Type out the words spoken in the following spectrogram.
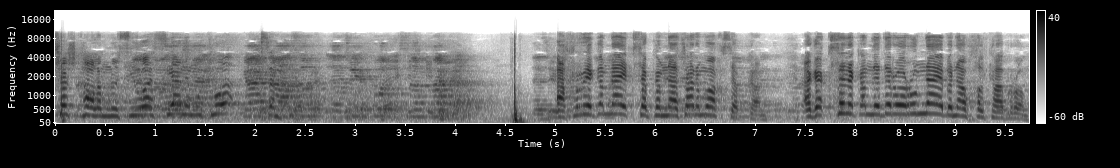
شش خاڵم نووسیوە سییانم وتووە ئەخڕێگەم نای قسە بکەم ناچارم وا قسە بکەم ئەگە قسە نەکەم لە دەرەوە ڕوم نایە بە ناو خەڵکا بڕۆم.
